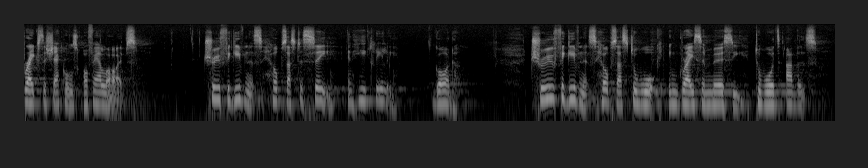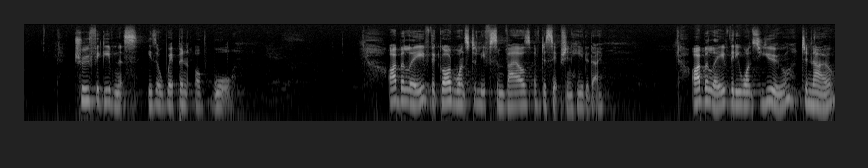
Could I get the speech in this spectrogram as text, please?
breaks the shackles off our lives. True forgiveness helps us to see and hear clearly God. True forgiveness helps us to walk in grace and mercy towards others. True forgiveness is a weapon of war. I believe that God wants to lift some veils of deception here today. I believe that He wants you to know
